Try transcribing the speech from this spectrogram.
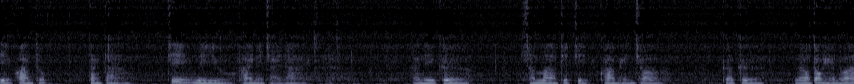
ติความทุกข์ต่างๆที่มีอยู่ภายในใจได้ อันนี้คือสัมมาทิฏฐิความเห็นชอบ ก็คือ เราต้องเห็นว่า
